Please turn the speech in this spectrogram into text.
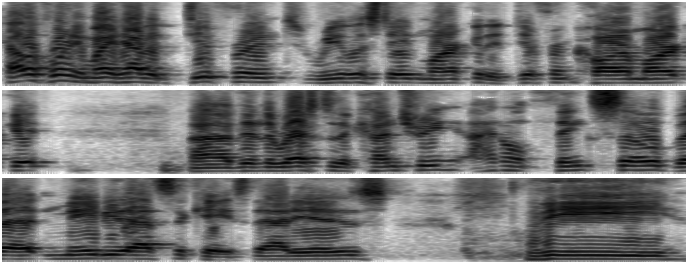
California might have a different real estate market, a different car market uh, than the rest of the country. I don't think so, but maybe that's the case. That is the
